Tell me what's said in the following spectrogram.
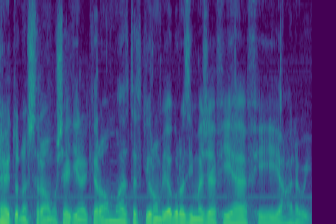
نهاية النشرة مشاهدينا الكرام وهذا تذكير بأبرز ما جاء فيها في عناوين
